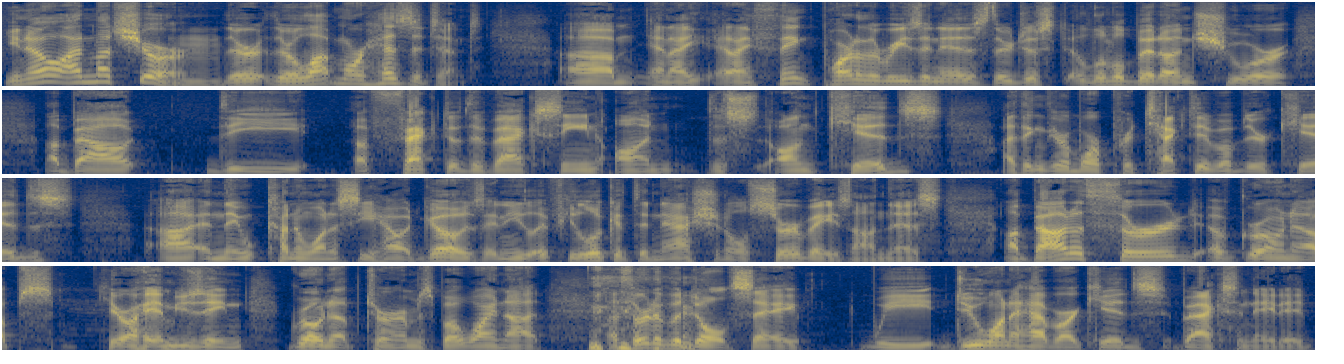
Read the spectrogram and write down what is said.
"You know, I'm not sure. Mm. They're they're a lot more hesitant." Um, and I and I think part of the reason is they're just a little bit unsure about the effect of the vaccine on this on kids. I think they're more protective of their kids. Uh, and they kind of want to see how it goes. And if you look at the national surveys on this, about a third of grown-ups, here I am using grown-up terms, but why not? A third of adults say we do want to have our kids vaccinated.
